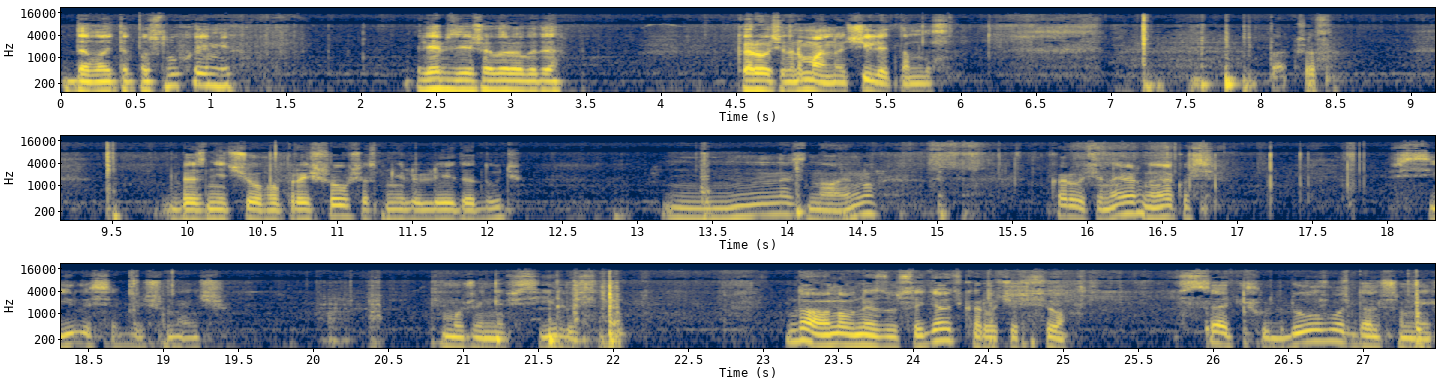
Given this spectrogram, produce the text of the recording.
Давайте послухаємо їх. Ребзі, що ви робите? Коротше, нормально чилять там десь. Так, зараз без нічого прийшов, зараз мені люлей дадуть. Не знаю, ну. Коротше, мабуть, якось всілися більш-менш. Може не всілися. Да, воно внизу сидять, коротше, все. Все чудово. Далі ми їх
